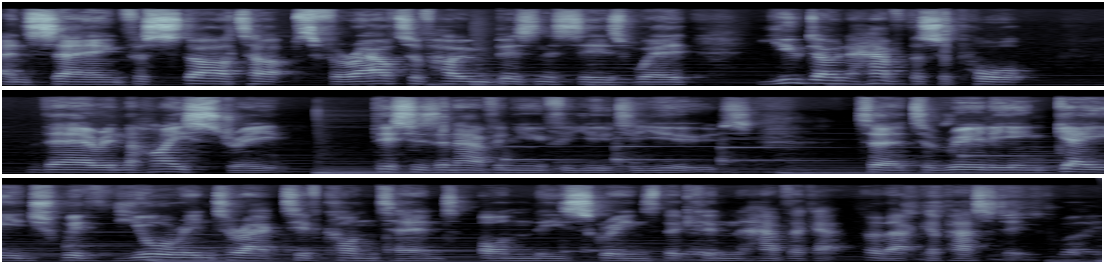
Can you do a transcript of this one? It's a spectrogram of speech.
and saying for startups, for out of home businesses where you don't have the support there in the high street, this is an avenue for you to use to, to really engage with your interactive content on these screens that Yeah. can have that, that capacity. Great.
